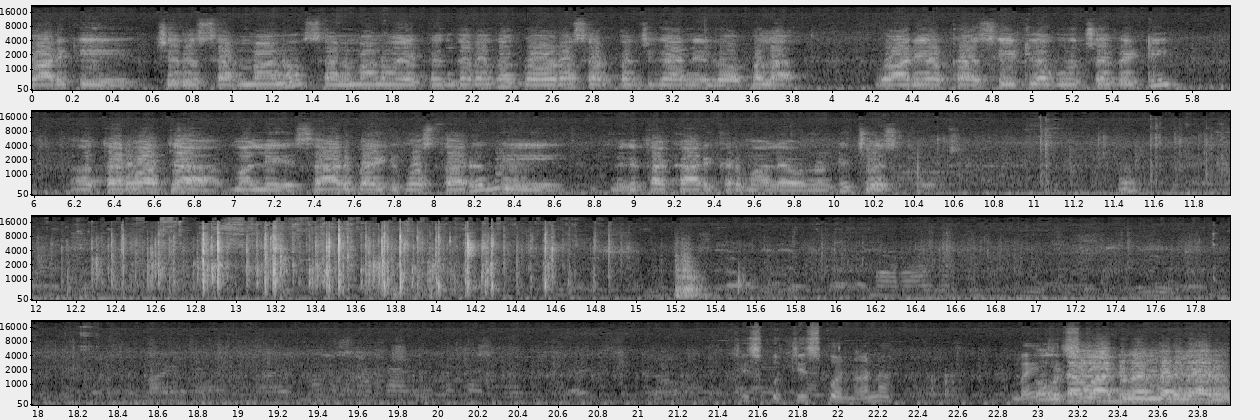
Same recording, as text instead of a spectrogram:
వారికి చిరు సన్మానం. సన్మానం అయిపోయిన తర్వాత గౌరవ సర్పంచ్ గారిని లోపల వారి యొక్క సీట్లో కూర్చోబెట్టి ఆ తర్వాత మళ్ళీ సార్ బయటకు వస్తారు. మీ మిగతా కార్యక్రమాలు ఏమైనా ఉంటే చేసుకోవచ్చు. తీసుకో తీసుకో నాన్న. ఒకటో వార్డు మెంబర్ గారు.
